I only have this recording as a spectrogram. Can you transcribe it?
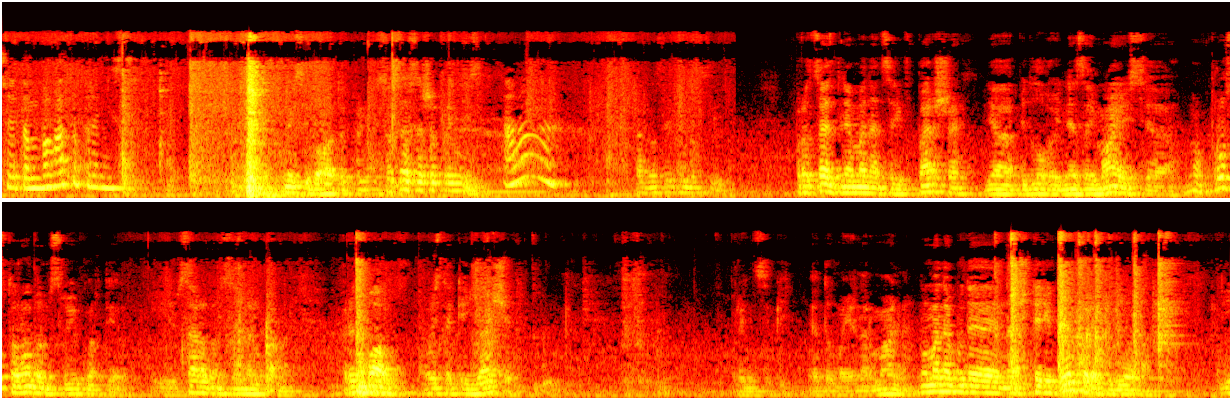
Що там багато приніс? В смислі багато приніс. Оце все, що приніс. А, Та носити носити. Процес для мене це і вперше. Я підлогою не займаюся. Ну просто робимо свою квартиру. І все робимо своїми руками. Придбав ось такий ящик. В принципі, я думаю, нормально. Ну, у мене буде на 4 компори підлога і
